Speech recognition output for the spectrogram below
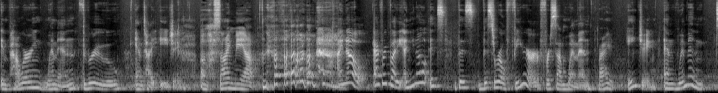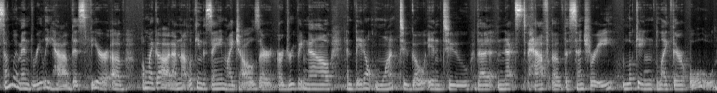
empowering women through anti-aging. Oh, sign me up. I I know everybody, and you know it's this visceral fear for some women Right. aging and women some women really have this fear of oh my god i'm not looking the same my jowls are, are drooping now and they don't want to go into the next half of the century looking like they're old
